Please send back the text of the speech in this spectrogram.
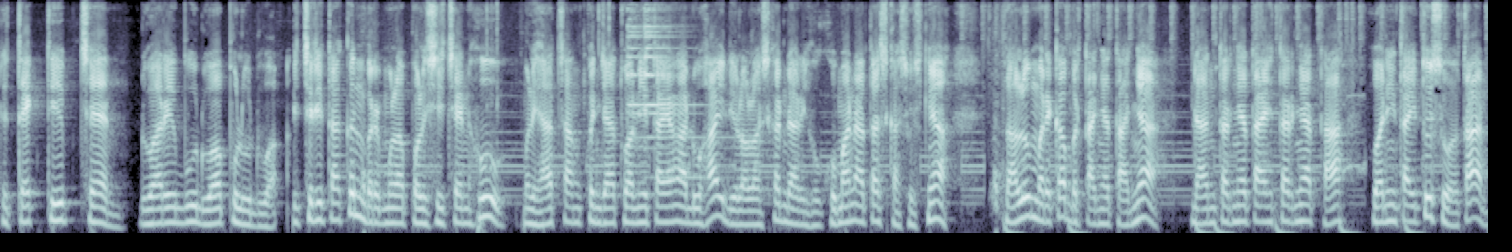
Detektif Chen 2022 Diceritakan bermula polisi Chen Hu melihat sang penjahat wanita yang aduhai diloloskan dari hukuman atas kasusnya. Lalu mereka bertanya-tanya dan ternyata eh ternyata wanita itu sultan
